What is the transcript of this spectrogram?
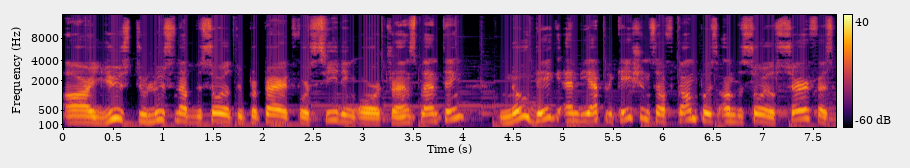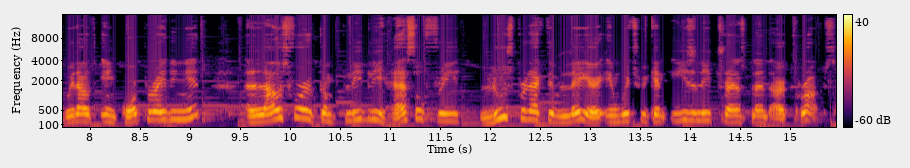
are used to loosen up the soil to prepare it for seeding or transplanting, no dig and the applications of compost on the soil surface without incorporating it allows for a completely hassle-free, loose productive layer in which we can easily transplant our crops.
